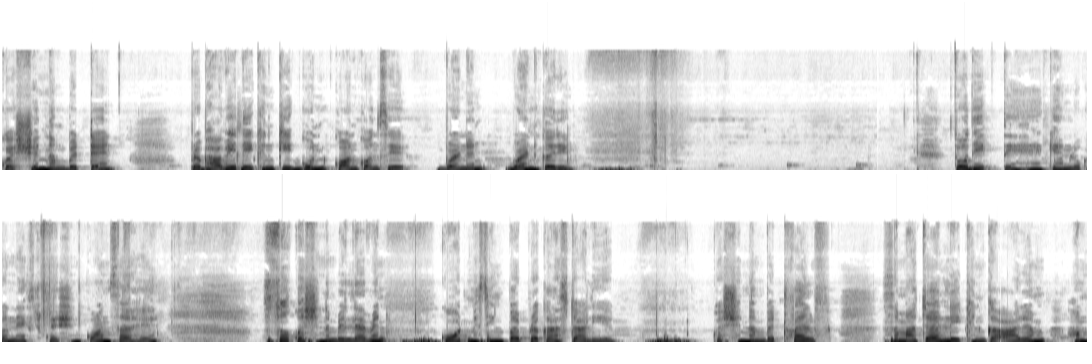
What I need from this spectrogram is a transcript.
क्वेश्चन नंबर टेन प्रभावी लेखन के गुण कौन कौन से वर्णन, वर्ण करें। तो देखते हैं कि हम लोग का नेक्स्ट क्वेश्चन कौन सा है। So question number eleven code missing पर प्रकाश डालिए। क्वेश्चन नंबर ट्वेल्व समाचार लेखन का आरंभ हम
